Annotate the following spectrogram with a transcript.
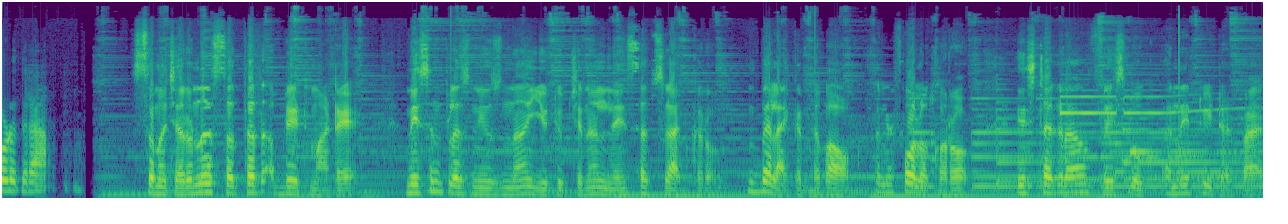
Vadodara. સમાચારોના સતત અપડેટ માટે નેશન પ્લસ ન્યૂઝના યુટ્યુબ ચેનલને સબસ્ક્રાઇબ કરો બેલ આઇકન દબાવો અને ફોલો કરો ઇન્સ્ટાગ્રામ ફેસબુક અને ટ્વિટર પર.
